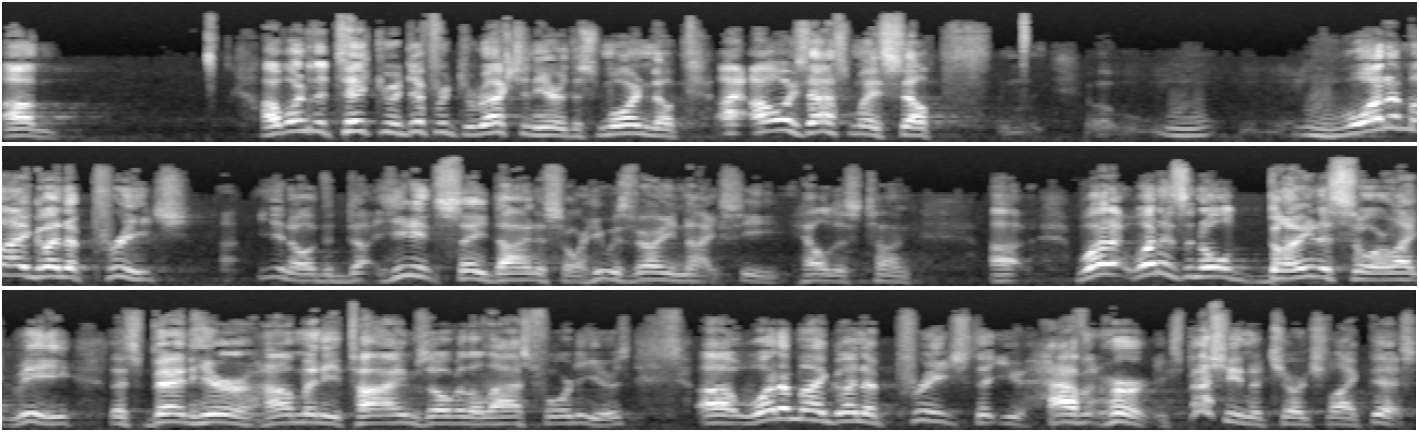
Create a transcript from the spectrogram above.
Um, I wanted to take you a different direction here this morning, though. I always ask myself, what am I going to preach? You know, the, he didn't say dinosaur. He was very nice. He held his tongue. Uh, what, what is an old dinosaur like me that's been here how many times over the last 40 years? Uh, what am I going to preach that you haven't heard, especially in a church like this?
